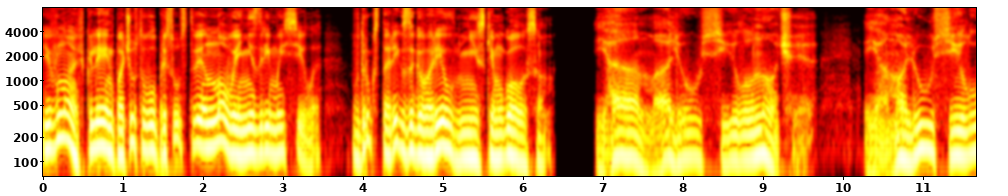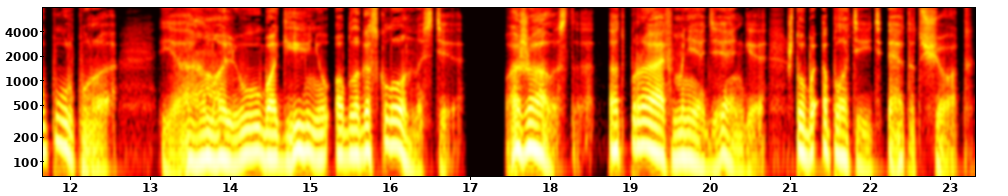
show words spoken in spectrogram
И вновь Клейн почувствовал присутствие новой незримой силы. Вдруг старик заговорил низким голосом. «Я молю силу ночи. Я молю силу пурпура. «Я молю богиню о благосклонности. Пожалуйста, отправь мне деньги, чтобы оплатить этот счет.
